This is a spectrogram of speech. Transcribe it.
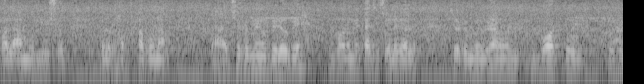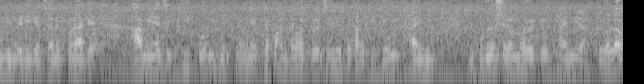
কলা, মুড়ি এসব। বলে ভাত খাব না। আর ছোটো মেয়েও বেরোবে, গরমে কাজে চলে গেল। ছোটো মেয়েগুলো আমার বর তো ছোটো মেয়ে বেরিয়ে গেছে অনেকক্ষণ আগে। আমি আছি কি করি দেখি, অনেকটা পান্তা ভাত রয়েছে যেহেতু কালকে কেউই খায়নি। দুপুরেও সেরমভাবে কেউ খায়নি, রাত্রিবেলাও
